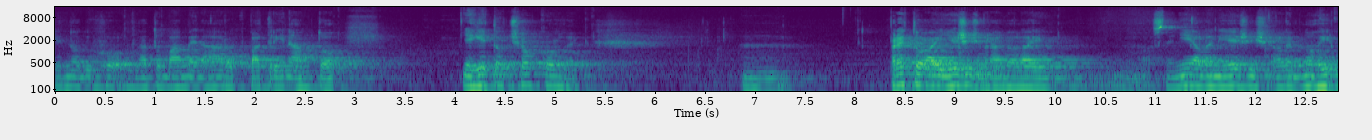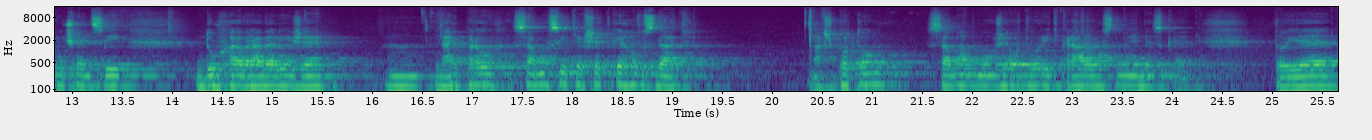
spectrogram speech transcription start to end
jednoducho na to máme nárok, patrí nám to. Nech je to čokoľvek. Mm. Preto aj Ježiš vravel, aj vlastne nie len Ježiš, ale mnohí učenci ducha vraveli, že hm, najprv sa musíte všetkého vzdať, až potom sa vám môže otvoriť kráľovstvo nebeské. To je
